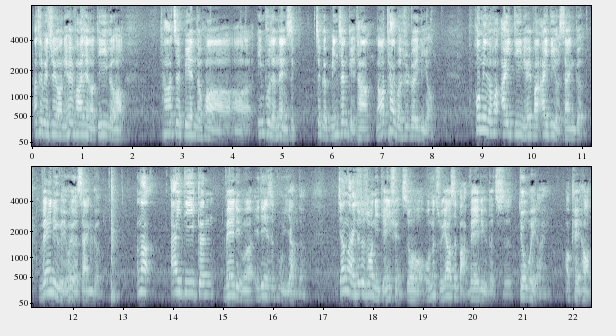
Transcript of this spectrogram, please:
啊特别注意哦，你会发现哦，第一个哈，它这边的话啊，input name 是。这个名称给它，然后 type 是 radio，后面的话 ID 你会发现 ID 有三个，value 也会有三个，那 ID 跟 value 呢一定是不一样的。将来就是说你点选之后，我们主要是把 value 的值丢回来，OK 哈。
